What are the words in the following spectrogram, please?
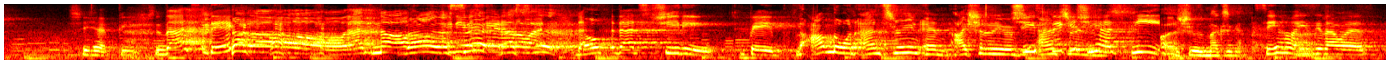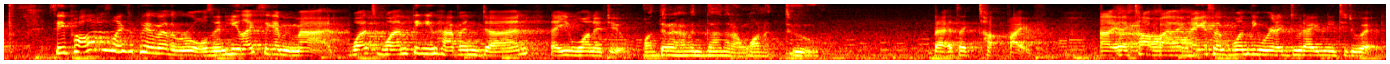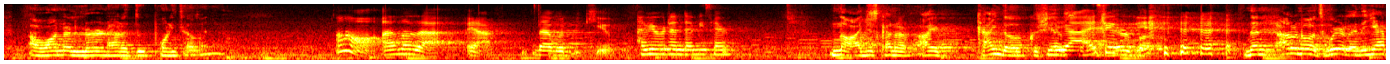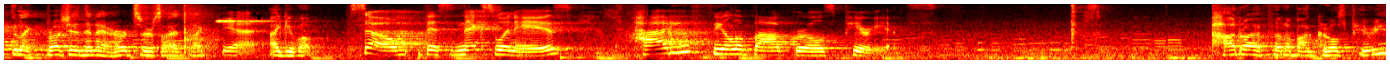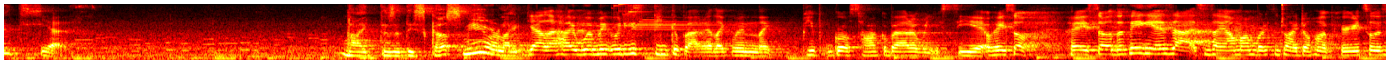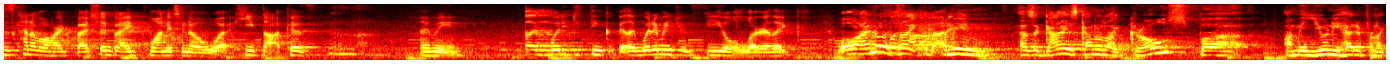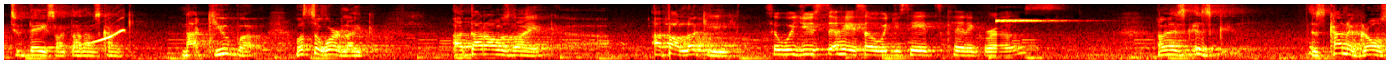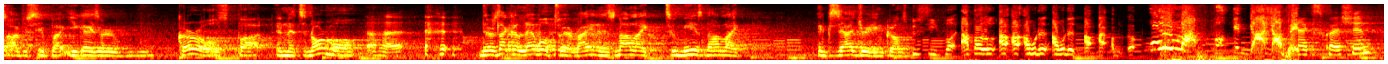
She had peach. That's thick though. that's no. No, that's it. That's it. That, nope. That's cheating, babe. No, I'm the one answering, and I shouldn't even She's be answering. She's thick she has peach. Uh, she was Mexican. See how easy that was. See, Pablo doesn't like to play by the rules and he likes to get me mad. What's one thing you haven't done that you want to do? One thing I haven't done that I want to do that it's like top five. Uh, like top five. Like, I guess like one thing where like, dude, I need to do it. I want to learn how to do ponytails on you. Oh, I love that. Yeah, that would be cute. Have you ever done Demi's hair? No, I just kind of, I kind of, because she has Yeah, so much it's hair, but and then I don't know, it's weird. And then you have to like brush it, and then it hurts her, so I like, Yeah. I give up. So this next one is, how do you feel about girls' periods? How do I feel about girls' periods? Yes. Like, does it disgust me or like? Yeah, like how women. What do you think about it? Like when like people, girls talk about it when you see it. Okay, so okay, so the thing is that since I am on birth control, I don't have a period, so this is kind of a hard question. But I wanted to know what he thought, cause I mean, like, what did you think of it? Like, what it made you feel, or like, well, Well, I know it's like, I it. mean, as a guy, it's kind of like gross, but I mean, you only had it for like two days, so I thought that was kind of not cute, but what's the word? Like, I thought I was like, uh, I felt lucky. So would you say? Okay, so would you say it's kind of gross? I mean, it's, it's, it's kind of gross, obviously, but you guys are girls, but, and it's normal. Uh-huh. There's like a level to it, right? And it's not like, to me, it's not like exaggerating gross. You see, fuck, I thought it, I, I would, I would, I, I, oh my fucking god. Next question.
